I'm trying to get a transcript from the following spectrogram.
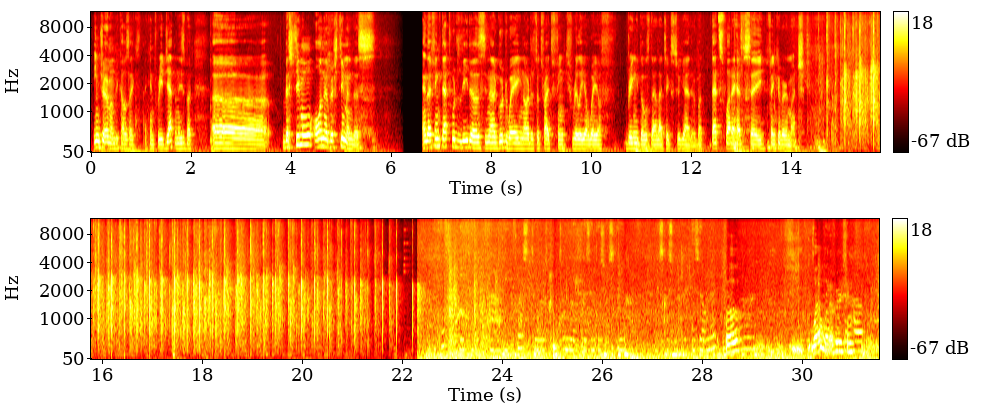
in German, because I, I can't read Japanese, but uh, Bestimmung ohne Bestimmendes. And I think that would lead us in a good way in order to try to think really a way of bringing those dialectics together. But that's what I had to say. Thank you very much. Well, whatever you think.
